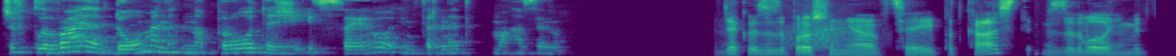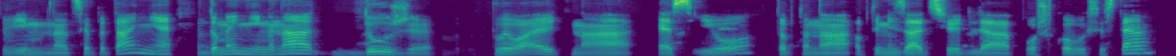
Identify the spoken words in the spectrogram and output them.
чи впливає домен на продажі і SEO інтернет-магазину? Дякую за запрошення в цей подкаст. З задоволенням відповім на це питання. Доменні імена дуже впливають на SEO, тобто на оптимізацію для пошукових систем.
